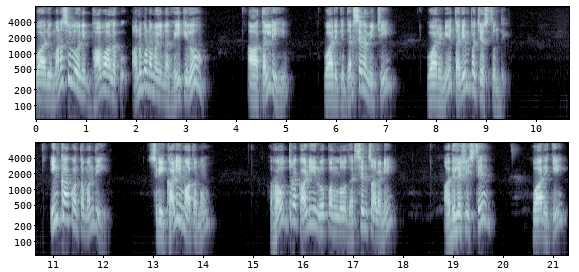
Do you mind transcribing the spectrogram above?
వారి మనసులోని భావాలకు అనుగుణమైన రీతిలో ఆ తల్లి వారికి దర్శనమిచ్చి వారిని తరింపచేస్తుంది. ఇంకా కొంతమంది శ్రీ కాళీమాతను రౌద్ర కాళీ రూపంలో దర్శించాలని అభిలషిస్తే వారికి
